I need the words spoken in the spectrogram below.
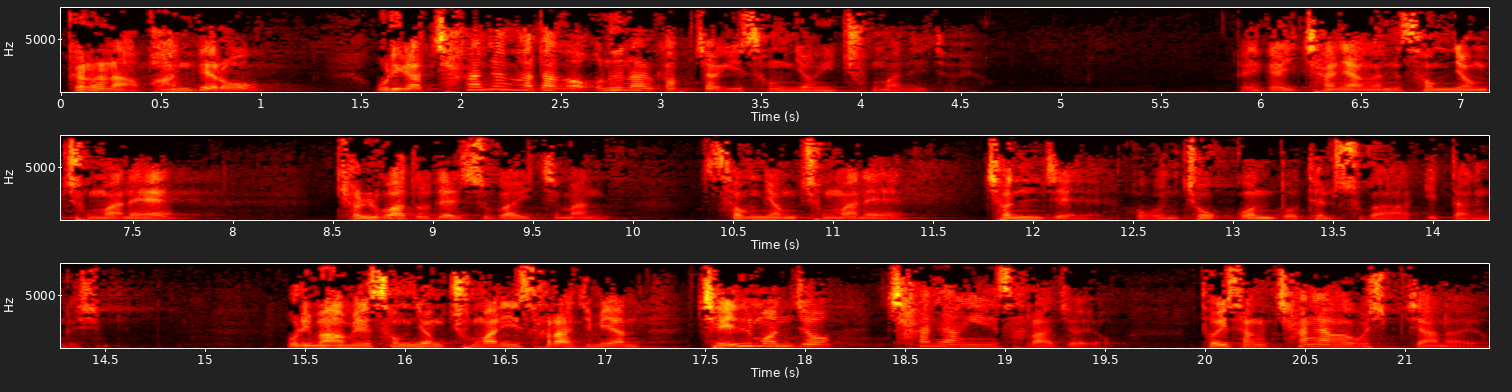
그러나 반대로 우리가 찬양하다가 어느 날 갑자기 성령이 충만해져요. 그러니까 이 찬양은 성령 충만의 결과도 될 수가 있지만 성령 충만의 전제 혹은 조건도 될 수가 있다는 것입니다. 우리 마음에 성령 충만이 사라지면 제일 먼저 찬양이 사라져요. 더 이상 찬양하고 싶지 않아요.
